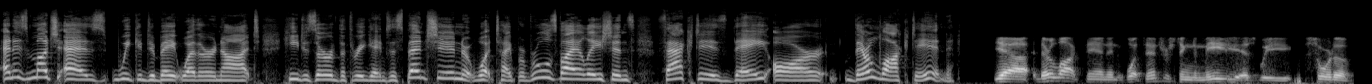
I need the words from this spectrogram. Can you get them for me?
And as much as we could debate whether or not he deserved the three game suspension or what type of rules violations, fact is they are they're locked in. Yeah, they're locked in. And what's interesting to me as we sort of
